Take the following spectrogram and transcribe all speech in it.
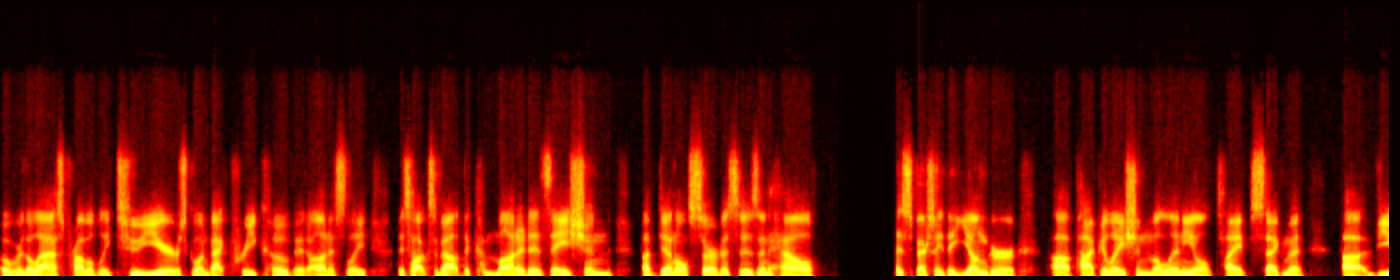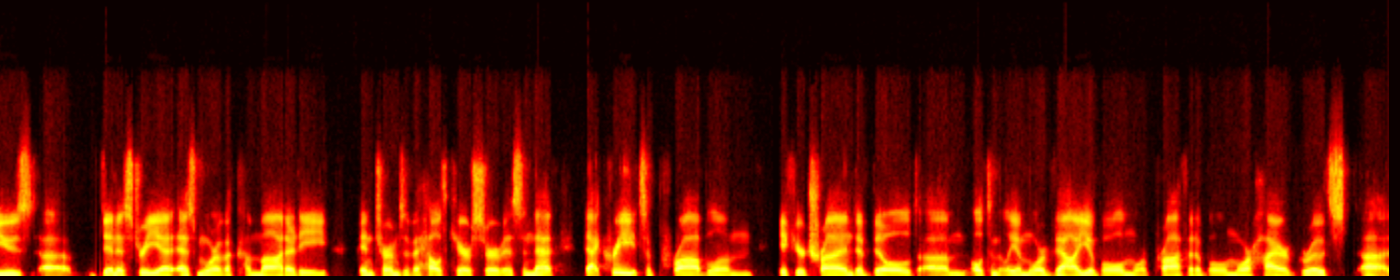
over the last probably two years, going back pre COVID, honestly. It talks about the commoditization of dental services and how, especially the younger uh, population, millennial type segment, uh, views uh, dentistry as more of a commodity in terms of a healthcare service. And that, that creates a problem if you're trying to build um, ultimately a more valuable, more profitable, more higher growth uh,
